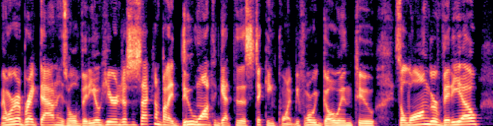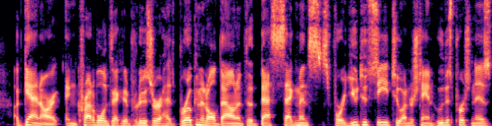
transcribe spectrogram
And we're going to break down his whole video here in just a second, but I do want to get to the sticking point before we go into it's a longer video. Again, our incredible executive producer has broken it all down into the best segments for you to see to understand who this person is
